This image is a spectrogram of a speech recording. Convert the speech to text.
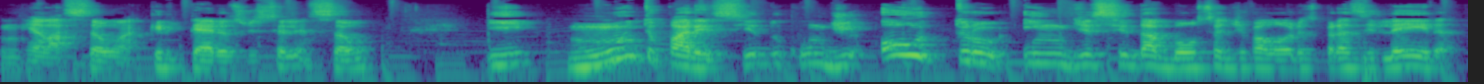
em relação a critérios de seleção e muito parecido com o de outro índice da Bolsa de Valores brasileira,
